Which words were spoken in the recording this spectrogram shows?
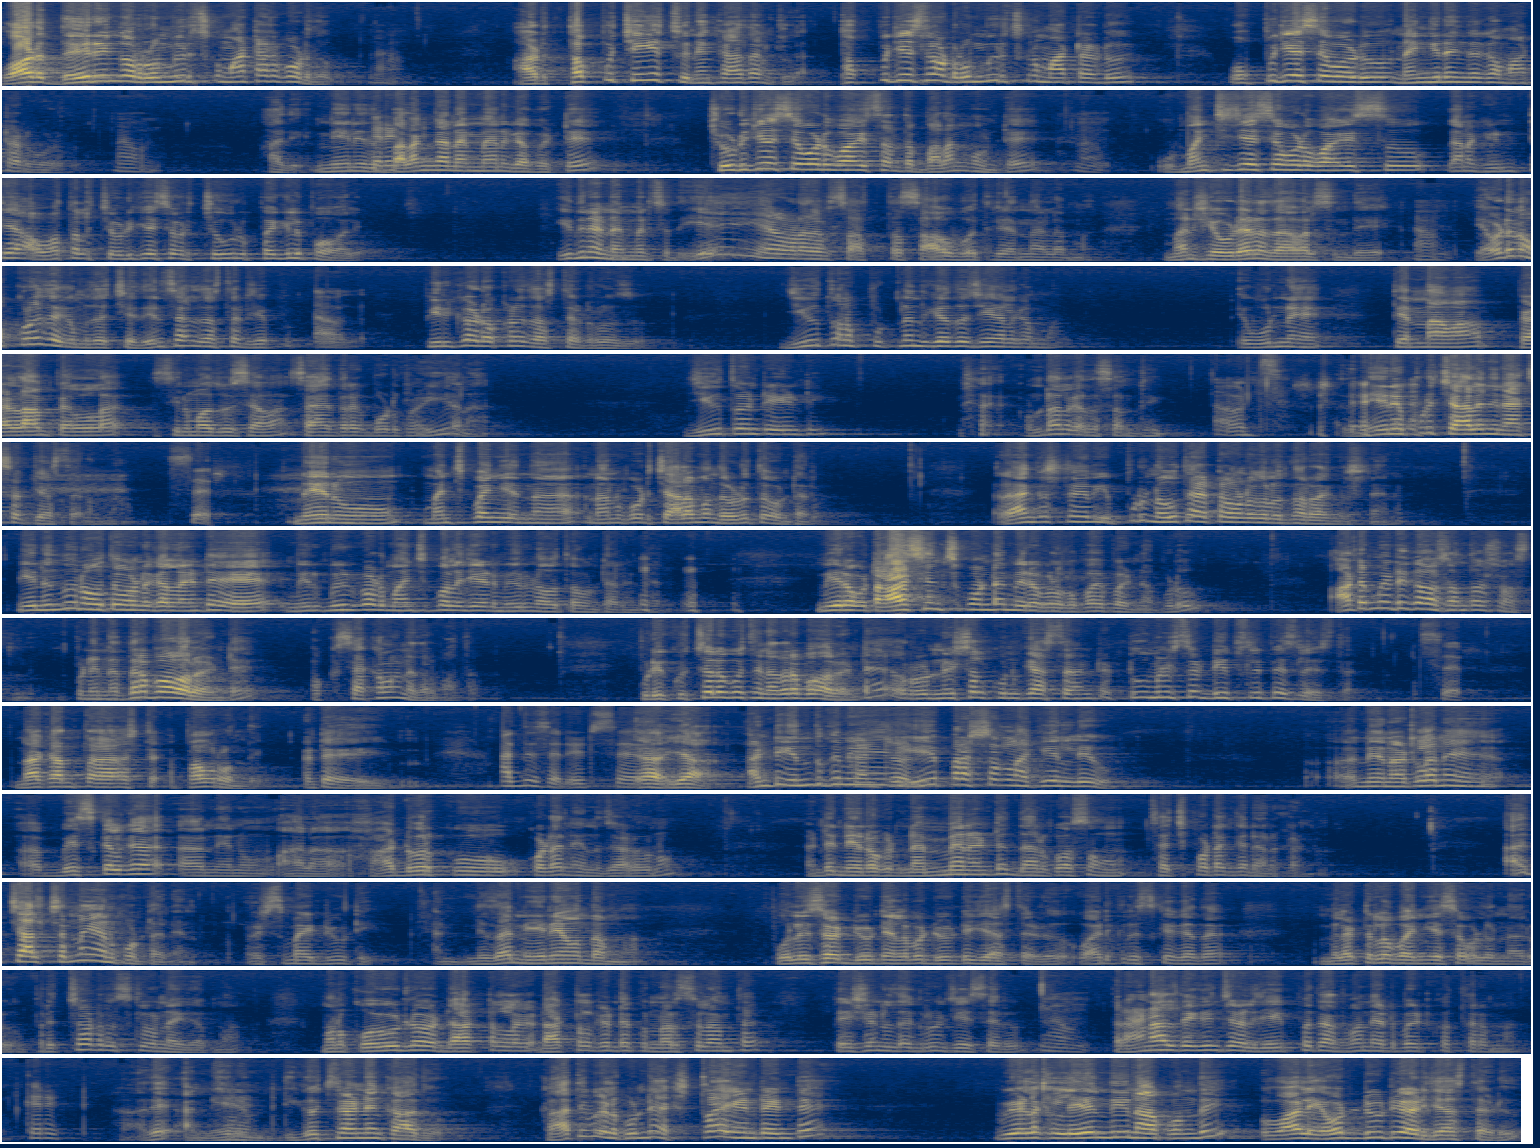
వాడు ధైర్యంగా రొమ్మిరుచుకు మాట్లాడకూడదు. ఆడు తప్పు చేయొచ్చు నేను కాదంటలా. తప్పు చేసినవాడు రొమ్మిరుచుకుని మాట్లాడు. ఒప్పు చేసేవాడు నంగిరంగగా మాట్లాడకూడదు. అది నేను ఇది బలంగా నమ్మాను కాబట్టి చెడు చేసేవాడు వాయిస్ అంత బలంగా ఉంటే మంచి చేసేవాడు వాయిస్ కనుక ఇంటే అవతల చెడు చేసేవాడు చెవులు పగిలిపోవాలి. ఇది నేను నమ్మించదు ఏ ఎవడ సత్త సాగు బతికి అన్నాళ్ళమ్మ మనిషి ఎవడైనా చావాల్సిందే ఎవడైనా ఒక్కరోజే గమ్మ చచ్చేది ఎన్నిసార్లు చేస్తాడు చెప్పు? పిరికాడు ఒక్కడే చేస్తాడు రోజు. జీవితంలో పుట్టినందుకు ఏదో చేయాలిగమ్మా. ఊరినే తిన్నామా పెళ్ళాం పిల్ల సినిమా చూసామా సాయంత్రం పడుకున్నాం ఇయ్యనా? జీవితం అంటే ఏంటి? ఉండాలి కదా సంథింగ్ నేను ఎప్పుడు ఛాలెంజ్ని యాక్సెప్ట్ చేస్తానమ్మా సార్. నేను మంచి పని చేసిన నన్ను కూడా చాలామంది అడుగుతూ ఉంటారు. రామకృష్ణ గారు ఇప్పుడు నవ్వుతూ ఎట్లా ఉండగలుగుతున్నారు రామకృష్ణ అని. నేను ఎందుకు నవ్వుతూ ఉండగలంటే మీరు మీరు కూడా మంచి పనులు చేయండి మీరు నవ్వుతూ ఉంటారంట మీరు ఒకటి ఆశించకుండా మీరు ఒకరికి ఉపయోగపడినప్పుడు ఆటోమేటిక్గా సంతోషం వస్తుంది. ఇప్పుడు నేను నిద్రపోవాలంటే ఒక సెకండ్లో నిద్రపోతాను. ఇప్పుడు ఈ కుర్చీలో కూర్చొని నిద్రపోవాలంటే రెండు నిమిషాలు కునికేస్తానంటే టూ మినిట్స్తో డీప్ స్లీప్ వేసి లేస్తాను. సార్. నాకు అంత పవర్ ఉంది. అంటే అదే సార్ ఇట్స్ యా యా అంటే ఎందుకని? ఏ ప్రెషర్ నాకేం లేవు. నేను అట్లానే బేసికల్గా నేను అలా హార్డ్ వర్క్ కూడా నేను జడవను అంటే నేను ఒకటి నమ్మానంటే దానికోసం చచ్చిపోవటానికి నేను అనకండి అది చాలా చిన్నగా అనుకుంటాను నేను. ఇట్స్ మై డ్యూటీ అంటే నిజాన్ని నేనే ఉందమ్మా. పోలీసు వాడు డ్యూటీ నిలబడి డ్యూటీ చేస్తాడు. వాడికి రిస్కే కదా. మిలిటరీలో పనిచేసే వాళ్ళు ఉన్నారు. ప్రతి చోట రిస్క్లు ఉన్నాయి కమ్మా మన కోవిడ్లో డాక్టర్ల డాక్టర్ల కంటే కొన్ని నర్సులంతా పేషెంట్ల దగ్గర నుంచి చేశారు. ప్రాణాలు తెగించి వాళ్ళు చేయకపోతే అంతమంది ఎటు బయటకు వస్తారమ్మా కరెక్ట్. అదే నేను దిగొచ్చినాడే కాదు. కాకపోతే వీళ్ళకు ఉండే ఎక్స్ట్రా ఏంటంటే వీళ్ళకి లేనిది నాకుంది వాళ్ళు ఎవరి డ్యూటీ ఆడు చేస్తాడు.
